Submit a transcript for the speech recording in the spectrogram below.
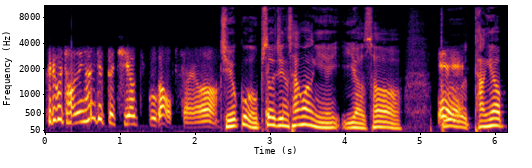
그리고 저는 현재 또 지역구가 없어요. 지역구가 없어진 상황이어서 그 예. 당협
